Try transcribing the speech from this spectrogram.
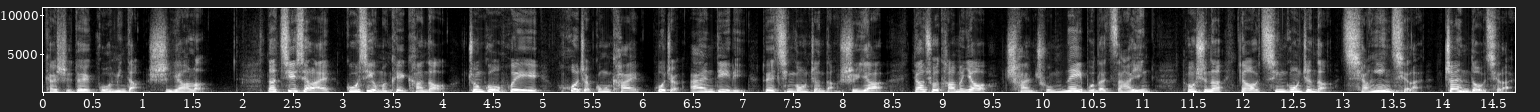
开始对国民党施压了。那接下来估计我们可以看到，中共会或者公开或者暗地里对亲共政党施压，要求他们要铲除内部的杂音，同时呢，要亲共政党强硬起来，战斗起来，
